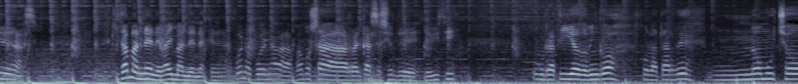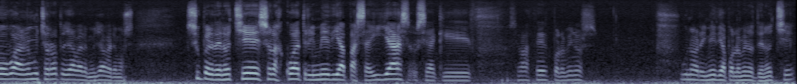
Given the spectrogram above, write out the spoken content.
nenes y nenas. Quizá más nenes, hay más nenes que nenas. Bueno, pues nada, vamos a arrancar sesión de, de bici. Un ratillo domingo por la tarde. No mucho, bueno, no mucho rato, ya veremos, ya veremos. Súper de noche, son las cuatro y media pasadillas, o sea que se va a hacer por lo menos una hora y media por lo menos de noche.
